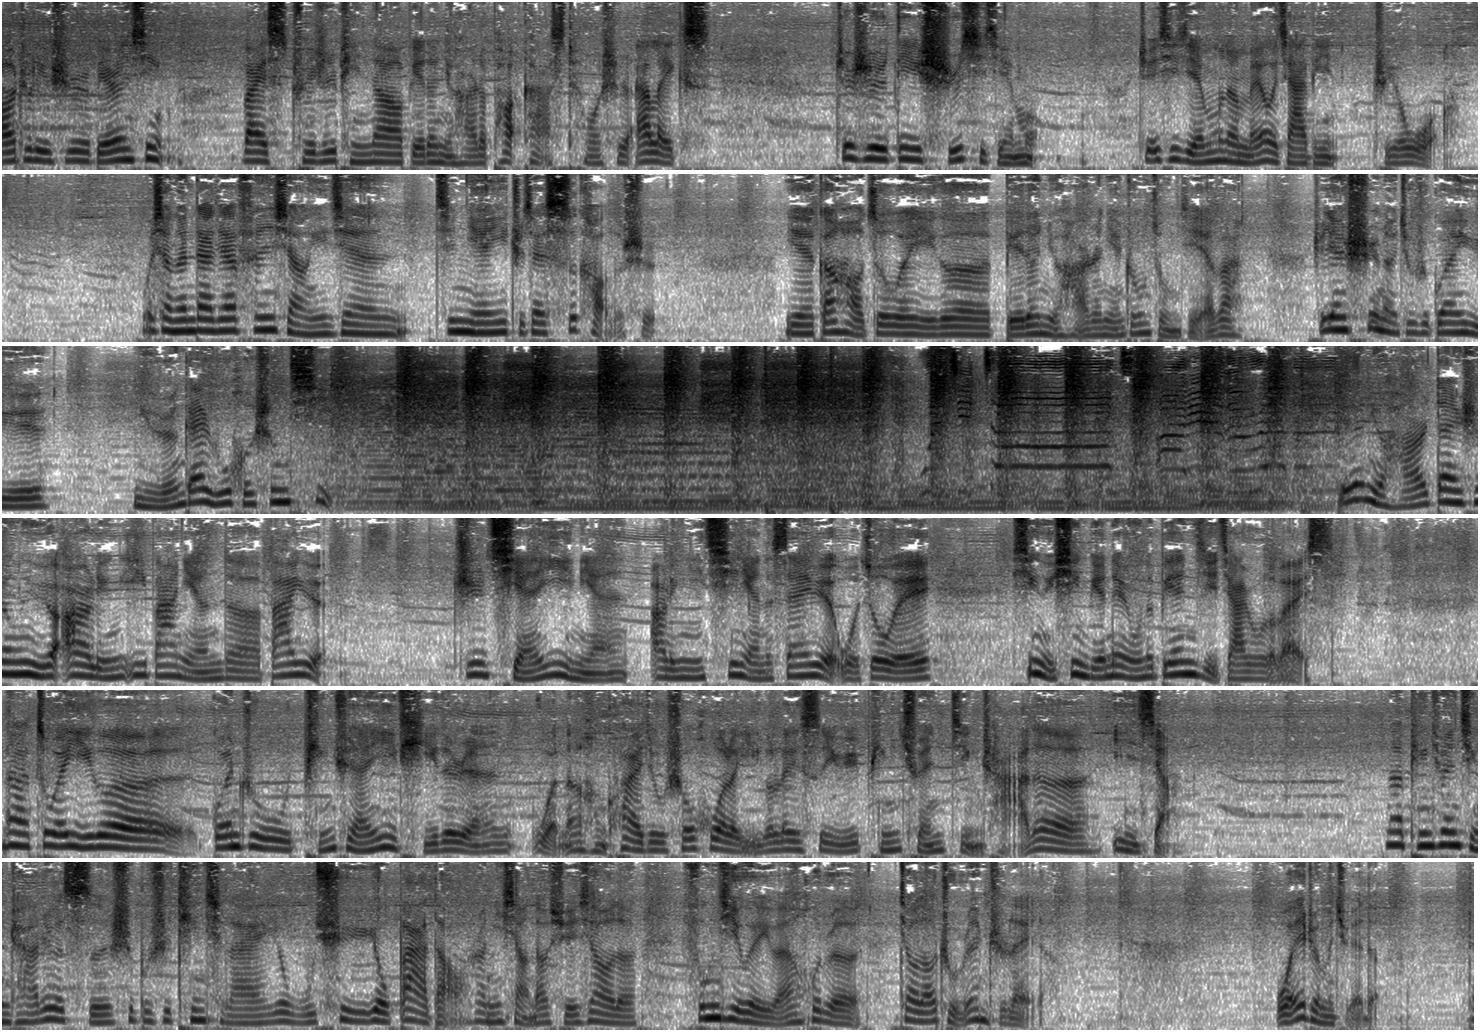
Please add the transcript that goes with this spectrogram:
好，这里是别任性 Vice 垂直频道别的女孩的 Podcast，我是 Alex，这是第十期节目。这期节目呢没有嘉宾，只有我。我想跟大家分享一件今年一直在思考的事，也刚好作为一个别的女孩的年终总结吧。这件事呢，就是关于女人该如何生气。女孩诞生于二零一八年的八月，之前一年，二零一七年的三月，我作为性与性别内容的编辑加入了 Vice。那作为一个关注平权议题的人，我呢很快就收获了一个类似于平权警察的印象。那平权警察这个词是不是听起来又无趣又霸道，让你想到学校的风纪委员或者教导主任之类的？我也这么觉得，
